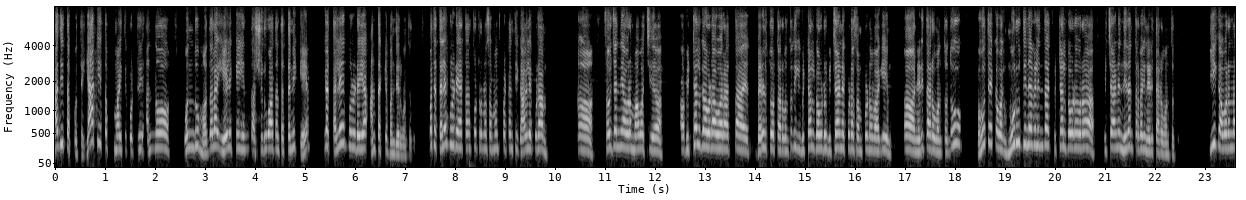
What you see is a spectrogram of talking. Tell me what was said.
ಆದಿ ತಪ್ಪುತ್ತೆ. ಯಾಕೆ ತಪ್ಪು ಮಾಹಿತಿ ಕೊಟ್ರಿ ಅನ್ನೋ ಒಂದು ಮೊದಲ ಹೇಳಿಕೆಯಿಂದ ಶುರುವಾದಂತ ತನಿಖೆ ಈಗ ತಲೆಬುರುಡೆಯ ಹಂತಕ್ಕೆ ಬಂದಿರುವಂತದ್ದು ಮತ್ತೆ ತಲೆಬುರುಡೆ ಯಾರು ತಂದ್ಕೊಟ್ರು ಅನ್ನೋ ಸಂಬಂಧಪಟ್ಟಂತ ಈಗಾಗಲೇ ಕೂಡ, ಆ, ಸೌಜನ್ಯ ಅವರ ಮಾವ ವಿಠಲ್ ಗೌಡ ಅವರ ಹತ್ತ ಬೆರಳು ತೋರ್ತಾ ಇರುವಂತದ್ದು ಈ ವಿಠಲ್ ಗೌಡ ವಿಚಾರಣೆ ಕೂಡ ಸಂಪೂರ್ಣವಾಗಿ ನಡೀತಾ ಇರುವಂತದ್ದು ಬಹುತೇಕವಾಗಿ ಮೂರು ದಿನಗಳಿಂದ ವಿಠಲ್ ಗೌಡ ಅವರ ವಿಚಾರಣೆ ನಿರಂತರವಾಗಿ ನಡೀತಾ ಇರುವಂತದ್ದು ಈಗ ಅವರನ್ನ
